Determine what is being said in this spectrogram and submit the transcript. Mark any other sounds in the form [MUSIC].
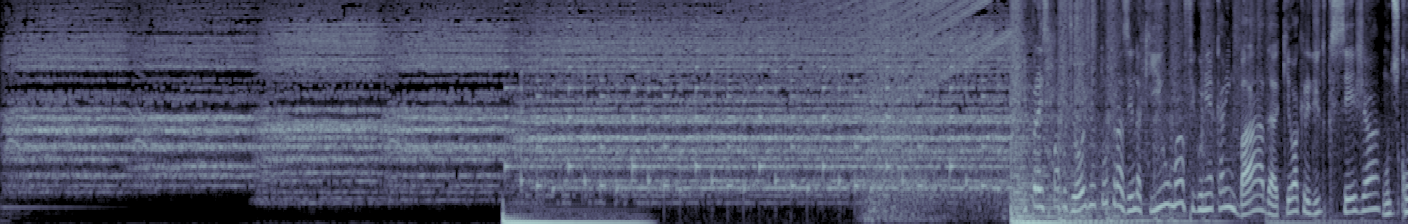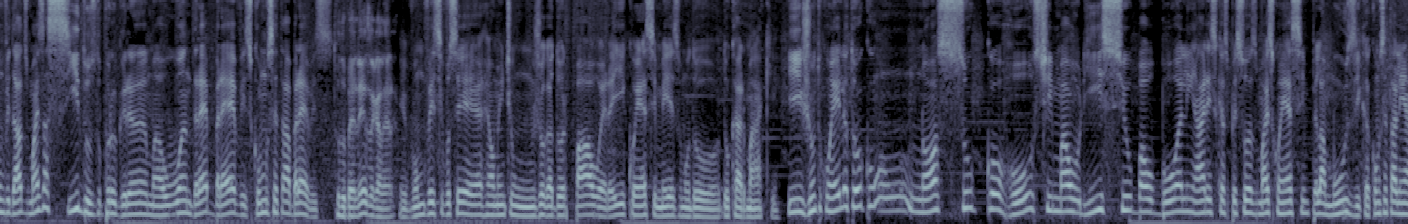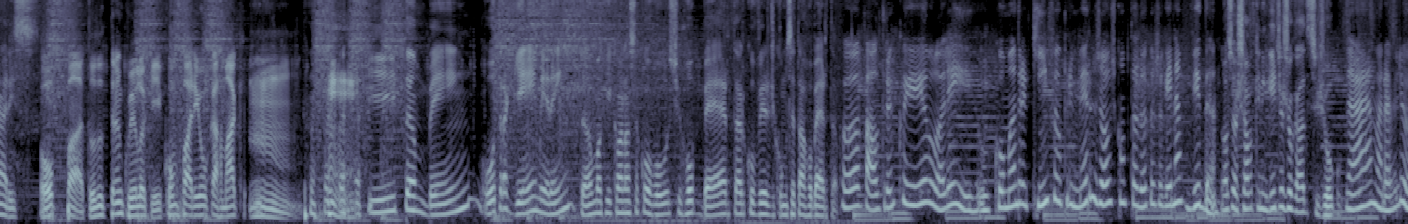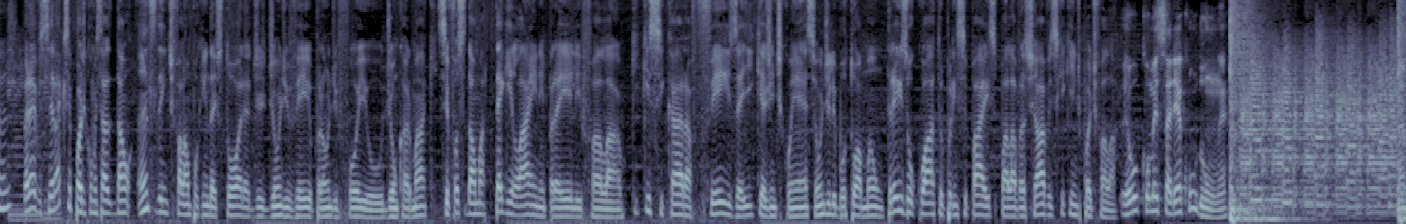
Para esse papo de hoje eu tô trazendo aqui uma figurinha carimbada que eu acredito que seja um dos convidados mais assíduos do programa, o André Breves. Como você tá, Breves? Tudo beleza, galera? E vamos ver se você é realmente um jogador power aí, conhece mesmo do, do Carmack. E junto com ele eu tô com o nosso co-host Maurício Balboa Linhares, que as pessoas mais conhecem pela música. Como você tá, Linhares? Opa, tudo tranquilo aqui. Como faria o Carmack? Hum. [LAUGHS] e também outra gamer, hein? Tamo aqui aqui com a nossa co-host, Roberta Arcoverde. Como você tá, Roberta? Ô, Paulo, tranquilo. Olha aí. O Commander King foi o primeiro jogo de computador que eu joguei na vida. Nossa, eu achava que ninguém tinha jogado esse jogo. Ah, maravilhoso. Breve, será que você pode começar a dar, um, antes da gente falar um pouquinho da história, de, de onde veio, para onde foi o John Carmack, se fosse dar uma tagline para ele falar o que, que esse cara fez aí que a gente conhece, onde ele botou a mão, três ou quatro principais palavras-chave, o que, que a gente pode falar? Eu começaria com Doom, né?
